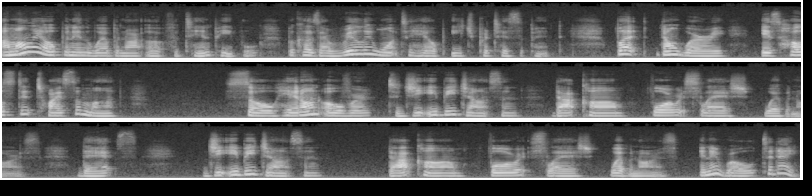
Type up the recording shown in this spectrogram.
I'm only opening the webinar up for 10 people because I really want to help each participant. But don't worry, it's hosted twice a month. So head on over to gebjohnson.com forward slash webinars. That's gebjohnson.com forward slash webinars and enroll today.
